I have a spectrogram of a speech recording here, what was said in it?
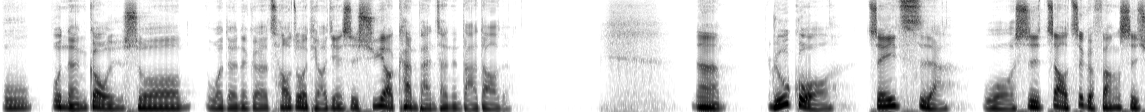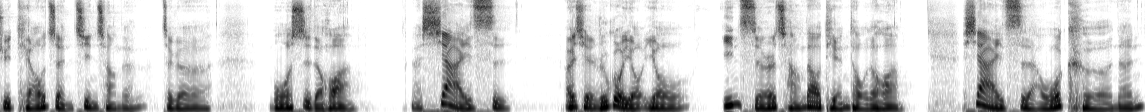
不不能够说我的那个操作条件是需要看盘才能达到的。那如果这一次啊，我是照这个方式去调整进场的这个模式的话，那下一次，而且如果有有因此而尝到甜头的话，下一次啊，我可能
